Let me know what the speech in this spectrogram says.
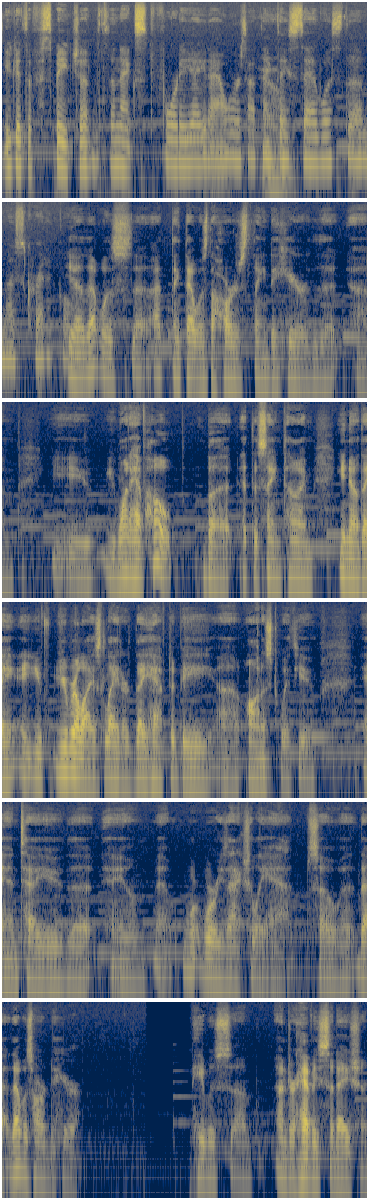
You get the speech of the next 48 hours, I think Yeah. they said was the most critical. Yeah, that was. Uh, I think that was the hardest thing to hear. That um, you you want to have hope, but at the same time, you know they you you realize later they have to be uh, honest with you and tell you that you know uh, where, he's actually at. So uh, that that was hard to hear. He was um, under heavy sedation,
